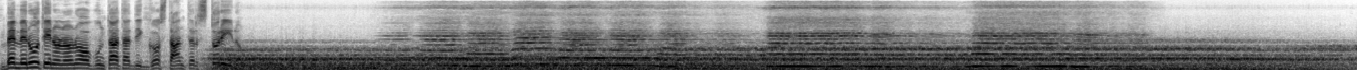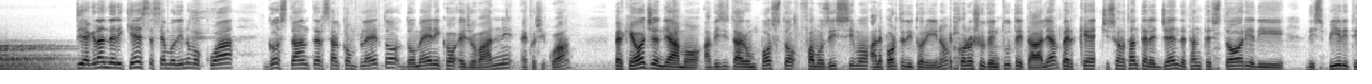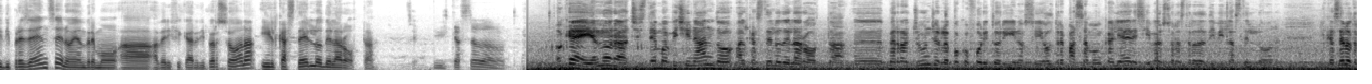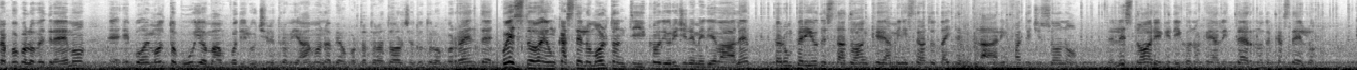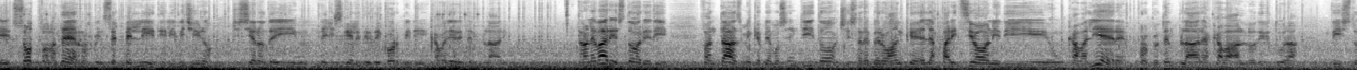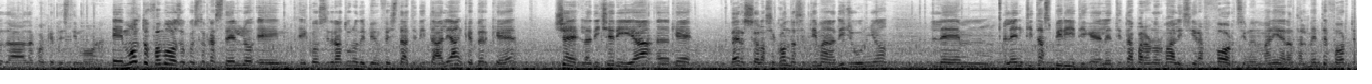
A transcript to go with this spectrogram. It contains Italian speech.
Benvenuti in una nuova puntata di Ghost Hunters Torino. A grande richiesta siamo di nuovo qua, Ghost Hunters al completo, Domenico e Giovanni, eccoci qua perché oggi andiamo a visitare un posto famosissimo alle porte di Torino, conosciuto in tutta Italia perché ci sono tante leggende, tante storie di, di spiriti, di presenze noi andremo a, a, verificare di persona il Castello della Rotta. Sì, il Castello della Rotta. Ok, allora ci stiamo avvicinando al Castello della Rotta. Eh, per raggiungerlo è poco fuori Torino, si oltrepassa Moncalieri, si va verso la strada di Villa Stellone. Il castello tra poco lo vedremo, è, è, molto buio ma un po' di luci ne troviamo, noi abbiamo portato la torcia, tutto l'occorrente. Questo è un castello molto antico, di origine medievale, per un periodo è stato anche amministrato dai Templari, infatti sono delle storie che dicono che all'interno del castello e sotto la terra, quindi seppelliti lì vicino, ci siano dei, degli scheletri, dei corpi di cavalieri templari. Tra le varie storie di fantasmi che abbiamo sentito ci sarebbero anche le apparizioni di un cavaliere proprio templare a cavallo addirittura visto da, da qualche testimone è molto famoso questo castello è, è considerato uno dei più infestati d'Italia anche perché c'è la diceria eh, che verso la seconda settimana di giugno le, le entità spiritiche, le entità paranormali si rafforzino in maniera talmente forte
